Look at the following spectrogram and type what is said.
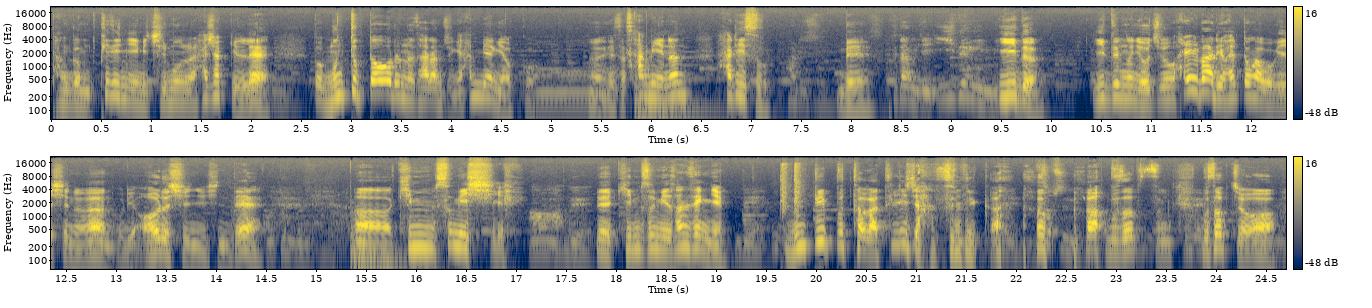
방금 PD님이 질문을 하셨길래 네. 또 문득 떠오르는 사람 중에 한 명이었고 어. 어, 그래서 3위는 하리수. 하리수. 네. 그다음 이제 2등입니다. 2등. 2등은 요즘 활발히 활동하고 계시는 우리 어르신이신데 어떤? 어, 김수미 씨. 아, 네. 네, 김수미 선생님. 네. 눈빛부터가 틀리지 않습니까? 네. 무섭습니다. 아, 무섭습, 네. 무섭죠. 네.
